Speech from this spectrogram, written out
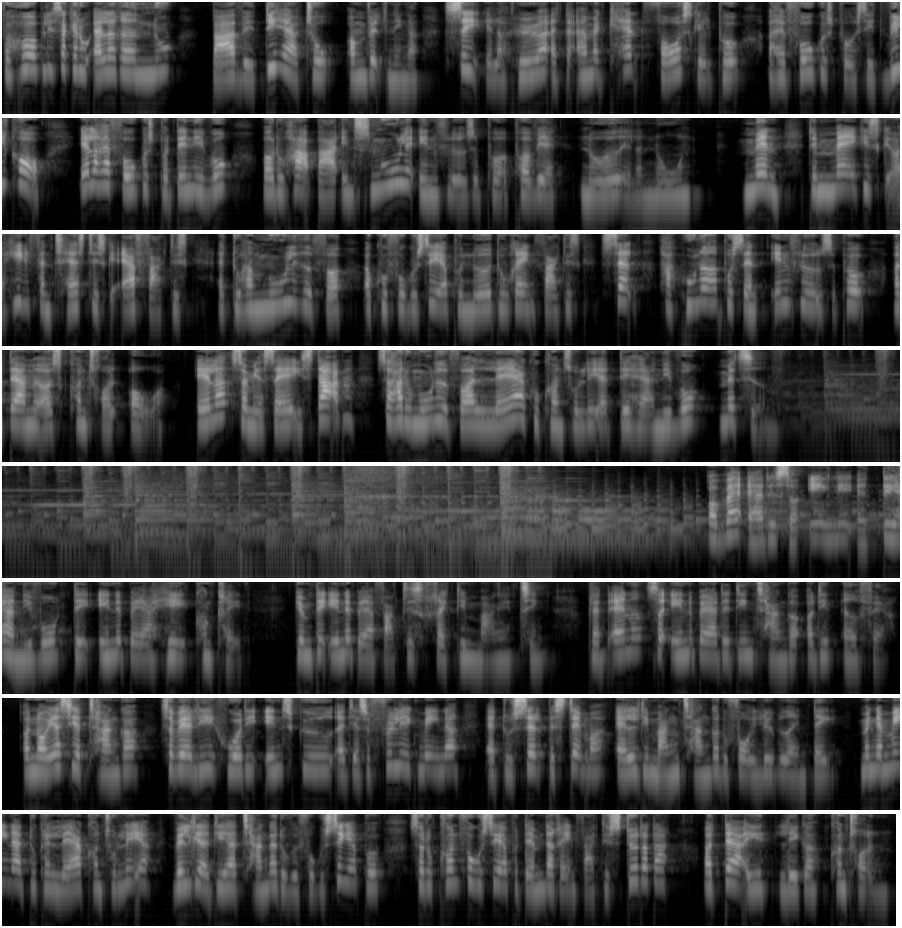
Forhåbentlig så kan du allerede nu, bare ved de her to omvæltninger, se eller høre, at der er markant forskel på at have fokus på sit vilkår, eller have fokus på det niveau, hvor du har bare en smule indflydelse på at påvirke noget eller nogen. Men det magiske og helt fantastiske er faktisk, at du har mulighed for at kunne fokusere på noget, du rent faktisk selv har 100% indflydelse på og dermed også kontrol over. Eller som jeg sagde i starten, så har du mulighed for at lære at kunne kontrollere det her niveau med tiden. Og hvad er det så egentlig, at det her niveau det indebærer helt konkret? Jamen det indebærer faktisk rigtig mange ting. Blandt andet så indebærer det dine tanker og din adfærd. Og når jeg siger tanker, så vil jeg lige hurtigt indskyde, at jeg selvfølgelig ikke mener, at du selv bestemmer alle de mange tanker, du får i løbet af en dag. Men jeg mener, at du kan lære at kontrollere, hvilke af de her tanker, du vil fokusere på, så du kun fokuserer på dem, der rent faktisk støtter dig, og deri ligger kontrollen.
